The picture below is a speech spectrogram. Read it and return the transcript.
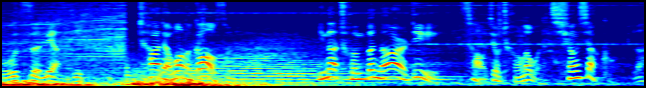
不自量力，差点忘了告诉你。那蠢笨的二弟早就成了我的枪下鬼了。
